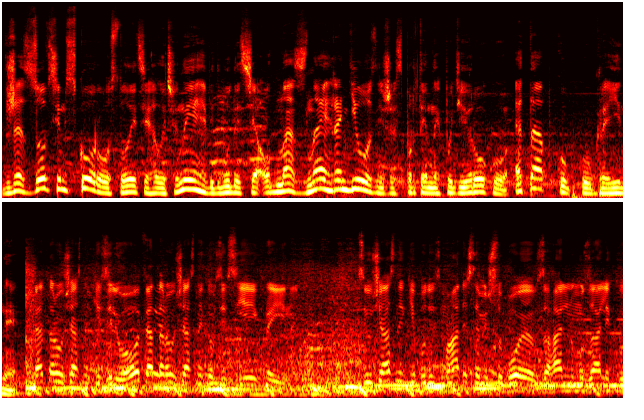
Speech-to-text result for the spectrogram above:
вже зовсім скоро у столиці Галичини відбудеться одна з найграндіозніших спортивних подій року етап Кубку України. П'ятеро учасників зі Львова, п'ятеро учасників зі всієї країни. Ці учасники будуть змагатися між собою в загальному заліку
